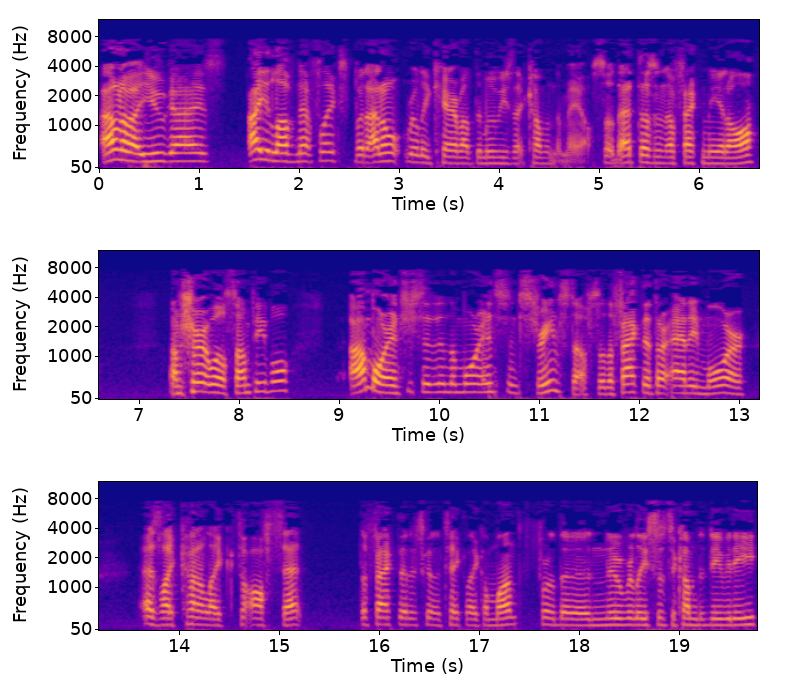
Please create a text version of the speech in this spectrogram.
I don't know about you guys. I love Netflix, but I don't really care about the movies that come in the mail. So that doesn't affect me at all. I'm sure it will some people. I'm more interested in the more instant stream stuff. So the fact that they're adding more as like kind of like to offset the fact that it's going to take like a month for the new releases to come to DVD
